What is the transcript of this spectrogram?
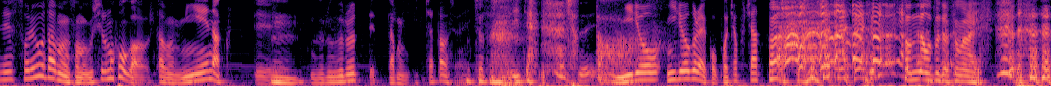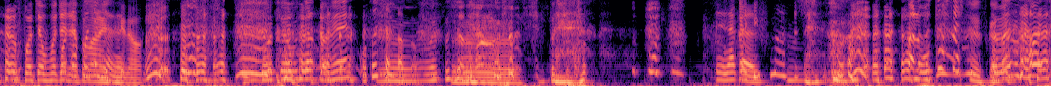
でそれを多分その後ろの方が多分見えなくて、うん。ずるずるって多分行っちゃったんですよね。ちょっと行っちゃ2両二両ぐらいこうポチャポチャって。そんな音じゃ済まないです。ぽちゃぽちゃじゃ済まないですけど。ぼちゃぼちゃっとね。落としちゃったと。うん。落としちゃった。うんでなんか財布の話してあの落とした人ですか？だいぶか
